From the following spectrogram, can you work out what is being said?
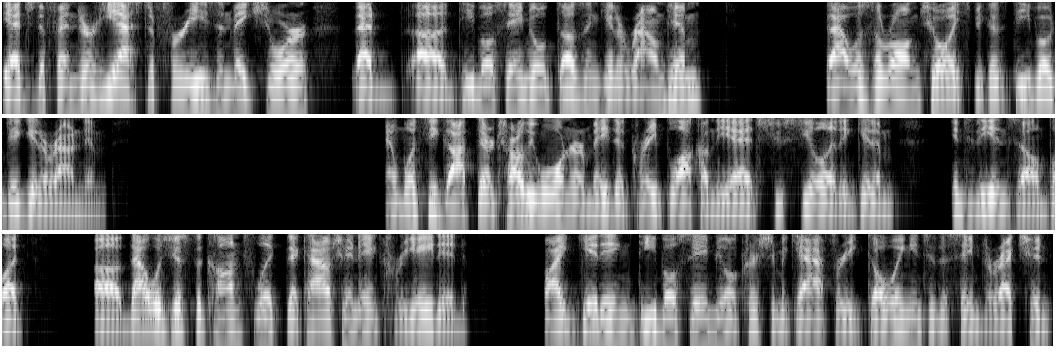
The edge defender, he has to freeze and make sure that uh, Deebo Samuel doesn't get around him. That was the wrong choice because Deebo did get around him. And once he got there, Charlie Woerner made a great block on the edge to seal it and get him into the end zone. But uh, that was just the conflict that Kyle Shanahan created by getting Deebo Samuel and Christian McCaffrey going into the same direction.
